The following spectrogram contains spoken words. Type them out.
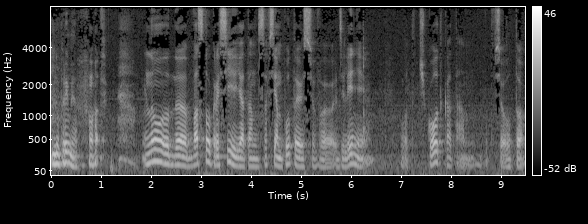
Например? Вот. Ну, да, восток России, я там совсем путаюсь в делении. Вот Чукотка, там вот все вот то.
